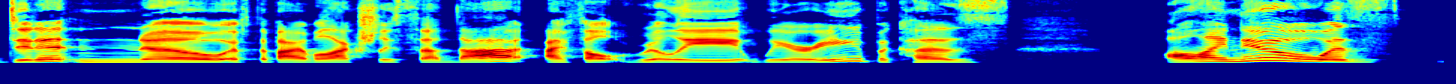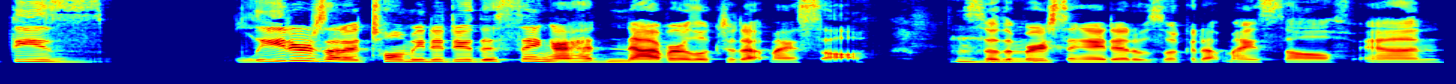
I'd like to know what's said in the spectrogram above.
didn't know if the Bible actually said that. I felt really weary because all I knew was these leaders that had told me to do this thing. I had never looked it up myself. Mm-hmm. So the mm-hmm. first thing I did was look it up myself and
